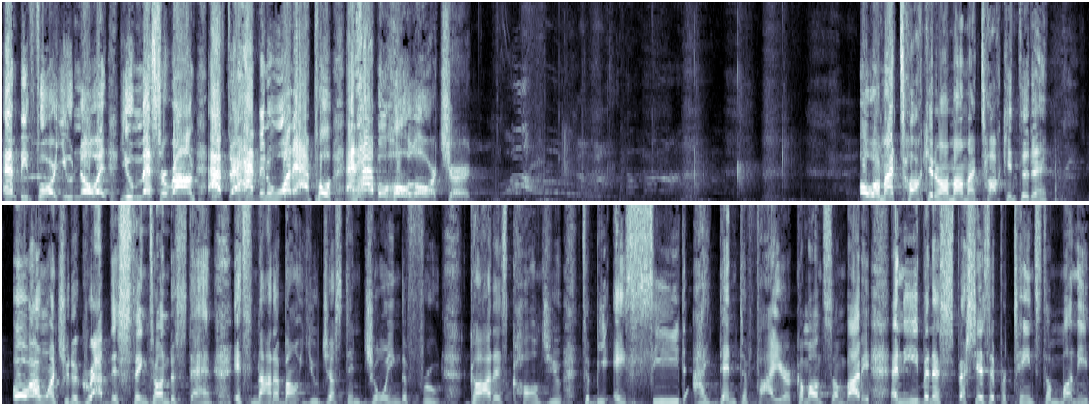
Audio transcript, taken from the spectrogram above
And before you know it, you mess around after having one apple and have a whole orchard. Oh, am I talking or am I talking today? Oh, I want you to grab this thing to understand. It's not about you just enjoying the fruit. God has called you to be a seed identifier. Come on, somebody. And even especially as it pertains to money,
